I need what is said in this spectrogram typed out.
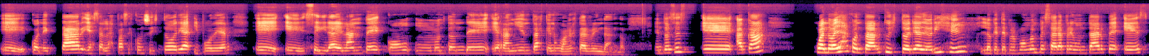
eh, conectar y hacer las paces con su historia y poder eh, eh, seguir adelante con un montón de herramientas que nos van a estar brindando. Entonces, acá, cuando vayas a contar tu historia de origen, lo que te propongo empezar a preguntarte es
